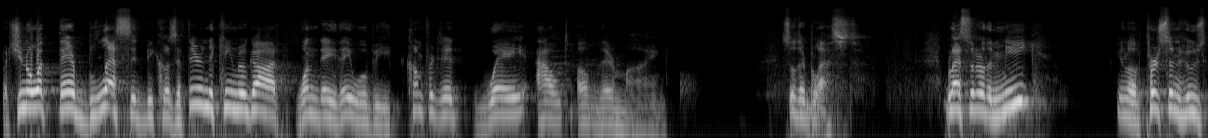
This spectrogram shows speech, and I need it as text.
But you know what? They're blessed because if they're in the kingdom of God, one day they will be comforted way out of their mind. So they're blessed. Blessed are the meek, you know, the person who's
